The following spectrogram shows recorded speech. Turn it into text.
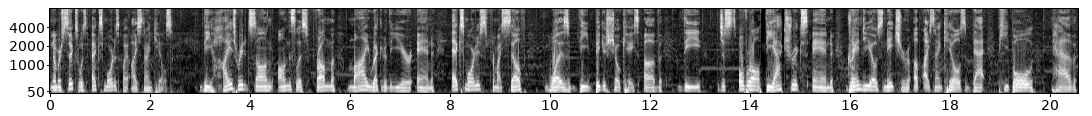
Number 6 was Ex Mortis by Ice Nine Kills. The highest rated song on this list from my record of the year, and Ex Mortis for myself was the biggest showcase of the just overall theatrics and grandiose nature of Ice Nine Kills that people have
